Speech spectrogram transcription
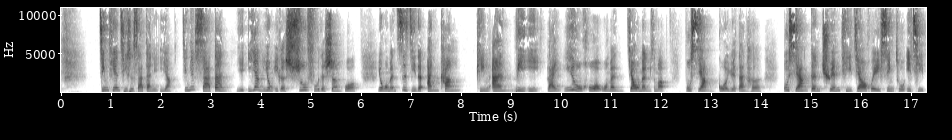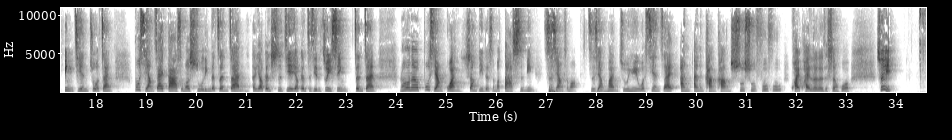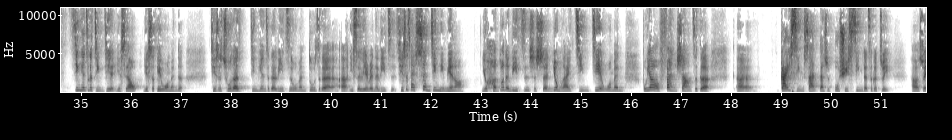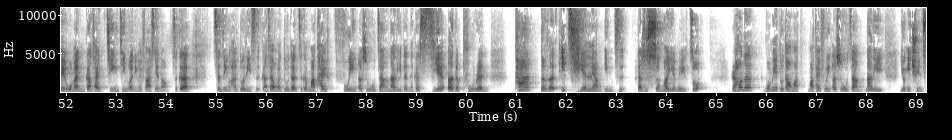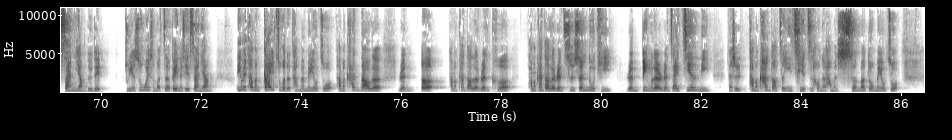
今天其实撒旦也一样，今天撒旦也一样用一个舒服的生活，用我们自己的安康、平安、利益来诱惑我们，叫我们什么？不想过约旦河，不想跟全体教会信徒一起并肩作战，不想再打什么属灵的征战，呃，要跟世界、要跟自己的罪性征战。然后呢，不想管上帝的什么大使命，只想什么？只想满足于我现在安安康康、舒舒服服、快快乐乐的生活。所以，今天这个警戒也是要，也是给我们的。其实，除了今天这个例子，我们读这个呃以色列人的例子，其实在圣经里面哦，有很多的例子是神用来警戒我们，不要犯上这个呃该行善但是不去行的这个罪。啊，所以我们刚才经经文你会发现哦，这个圣经有很多例子。刚才我们读的这个马太福音二十五章那里的那个邪恶的仆人，他得了一千两银子，但是什么也没做。然后呢，我们也读到马马太福音二十五章那里有一群山羊，对不对？主耶稣为什么责备那些山羊？因为他们该做的他们没有做，他们看到了人饿，他们看到了人渴，他们看到了人赤身露体。人病了，人在监里，但是他们看到这一切之后呢，他们什么都没有做。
